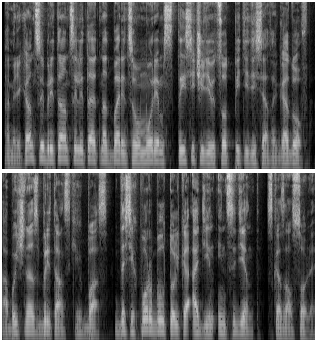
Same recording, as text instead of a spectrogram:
Американцы и британцы летают над Баренцевым морем с 1950-х годов, обычно с британских баз. До сих пор был только один инцидент, сказал Соли.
